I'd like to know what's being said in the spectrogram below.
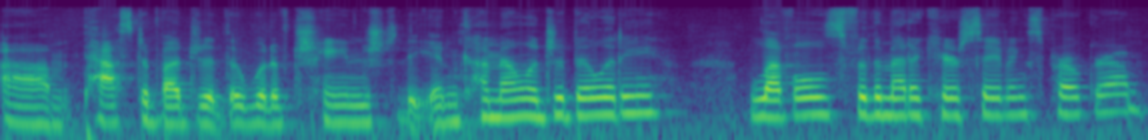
um, passed a budget that would have changed the income eligibility levels for the Medicare Savings Program.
